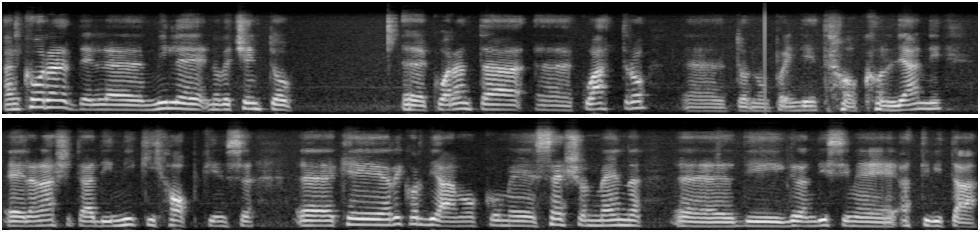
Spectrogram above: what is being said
ancora del 1944, eh, torno un po' indietro con gli anni, è la nascita di Nicky Hopkins, eh, che ricordiamo come session man eh, di grandissime attività.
